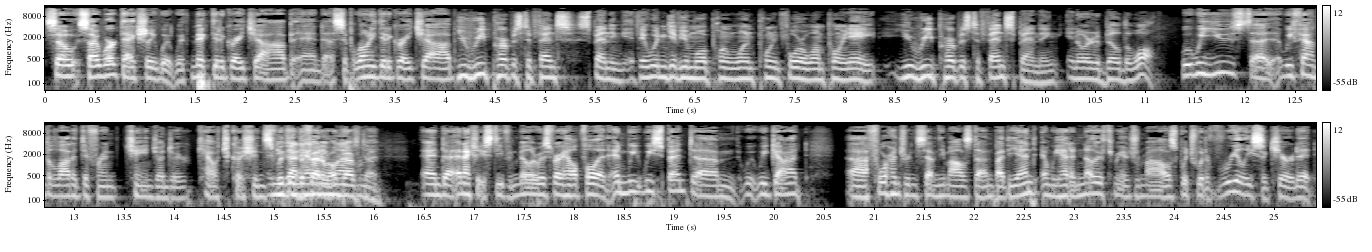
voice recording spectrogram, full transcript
So, so I worked actually with, with Mick did a great job, and uh, Cipollone did a great job. You repurposed defense spending. If they wouldn't give you more point one, point four, or one point eight, you repurposed defense spending in order to build the wall. We used, uh, we found a lot of different change under couch cushions and within the federal government. Done? And, uh, and actually, Stephen Miller was very helpful. And, and we, we spent, um, we, we got uh, 470 miles done by the end, and we had another 300 miles, which would have really secured it.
